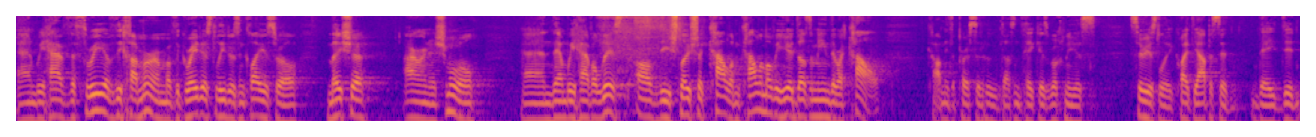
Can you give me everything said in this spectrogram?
And we have the three of the Chamurim, of the greatest leaders in Klal Yisrael, Moshe, Aaron, and Shmuel. And then we have a list of the Shlosha Kalam. Kalam over here doesn't mean they're a Kal. Kal means a person who doesn't take his Ruchnius seriously. Quite the opposite. They did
